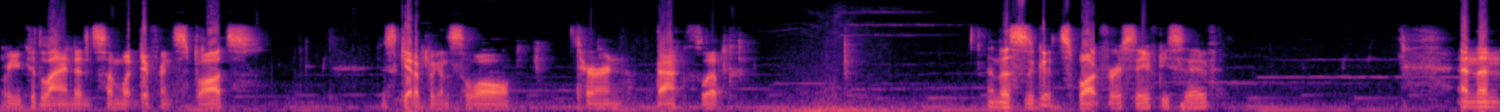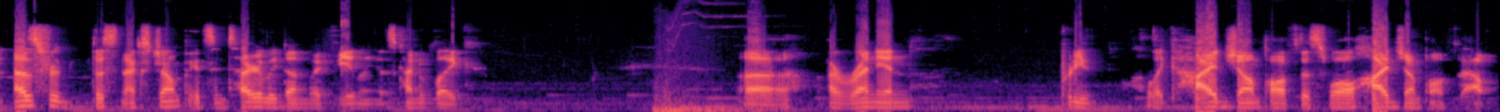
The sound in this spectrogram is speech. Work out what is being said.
where you could land in somewhat different spots. Just get up against the wall, turn, backflip. And this is a good spot for a safety save. And then as for this next jump, it's entirely done by feeling. It's kind of like uh, a run in, pretty like high jump off this wall, high jump off that,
